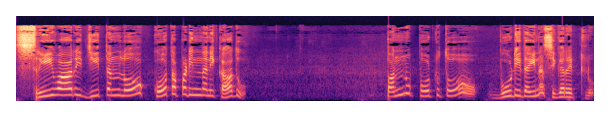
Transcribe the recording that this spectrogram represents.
శ్రీవారి జీతంలో కోత పడిందని కాదు. పన్ను పోటుతో బూడిదైన సిగరెట్లు.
